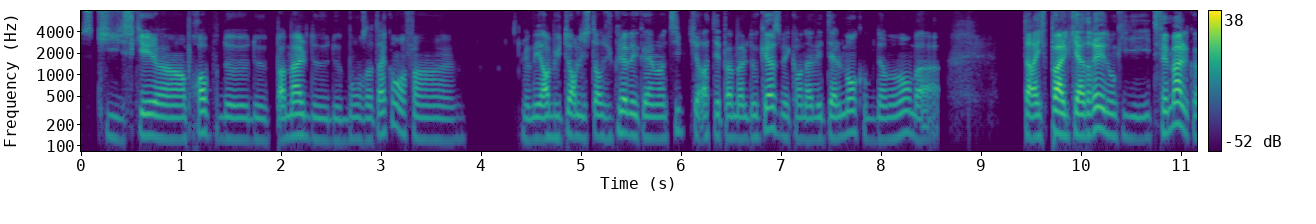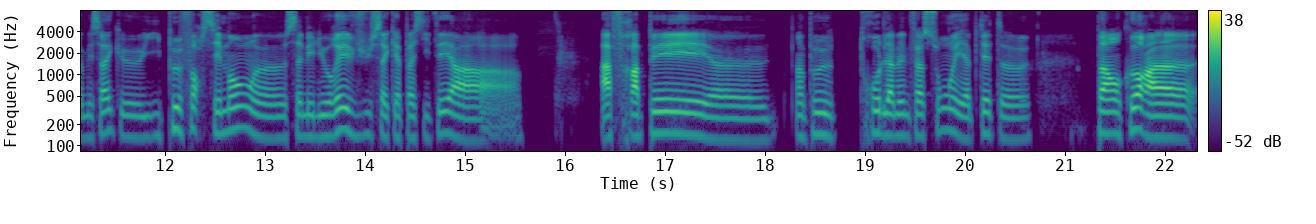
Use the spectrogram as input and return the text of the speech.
ce qui, ce qui est un propre de, de pas mal de, de, bons attaquants. Enfin, le meilleur buteur de l'histoire du club est quand même un type qui ratait pas mal d'occasions, mais qu'on avait tellement qu'au bout d'un moment, bah, t'arrives pas à le cadrer, donc il, te fait mal. Quoi. Mais c'est vrai qu'il peut forcément euh, s'améliorer vu sa capacité à, à frapper euh, un peu trop de la même façon et à peut-être euh, pas encore à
